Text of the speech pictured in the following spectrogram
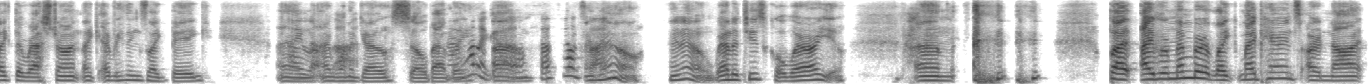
like the restaurant like everything's like big I and love i, want to go so badly I want to go. Um, that sounds fun. i know i know. Ratatouille's cool. Where are you? Um but i remember like my parents are not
